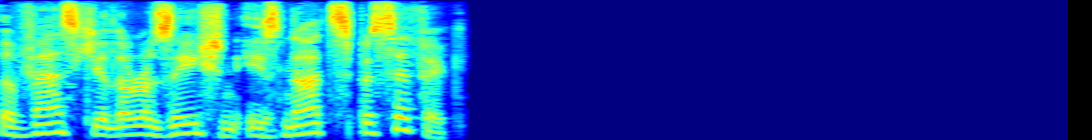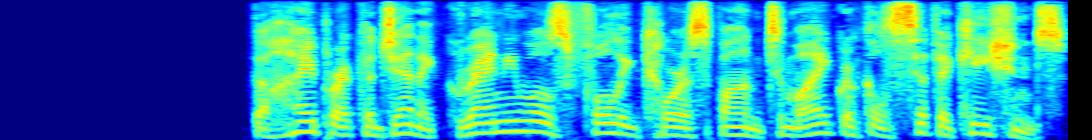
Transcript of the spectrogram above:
the vascularization is not specific. The hyperechogenic granules fully correspond to microcalcifications.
